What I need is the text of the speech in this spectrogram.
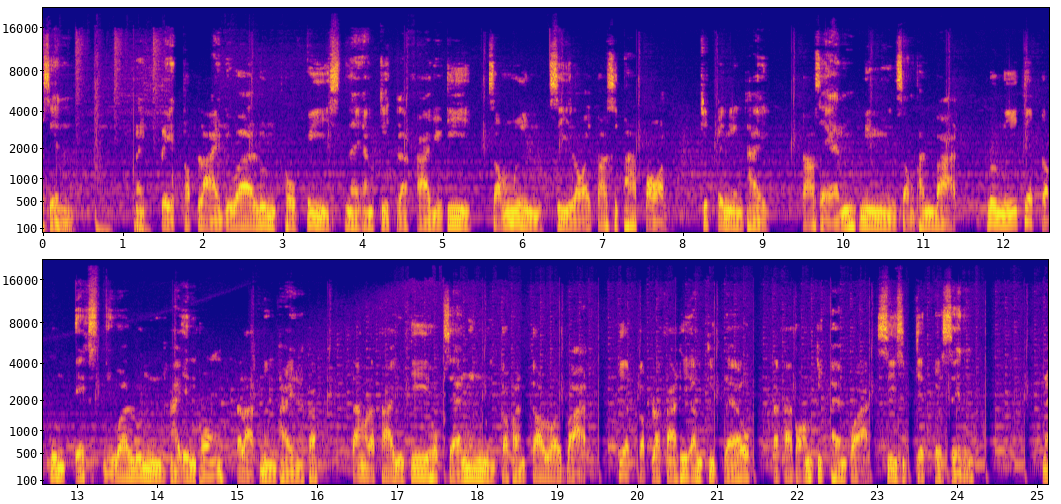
42%ในเกรดท็อปไลน์หรือว่ารุ่นโทฟี่ในอังกฤษราคาอยู่ที่ 2495 ปอนด์คิดเป็นเงินไทย 912,000 บาท รุ่นนี้เทียบกับรุ่น X หรือว่ารุ่นไฮเอ็นของตลาดเมืองไทยนะครับ ตั้งราคาอยู่ที่ 619,900 บาท เทียบกับราคาที่อังกฤษแล้ว ราคาของอังกฤษแพงกว่า 47%ใน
